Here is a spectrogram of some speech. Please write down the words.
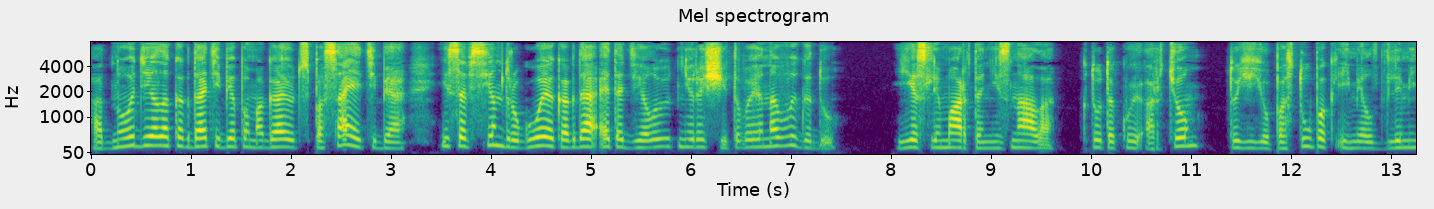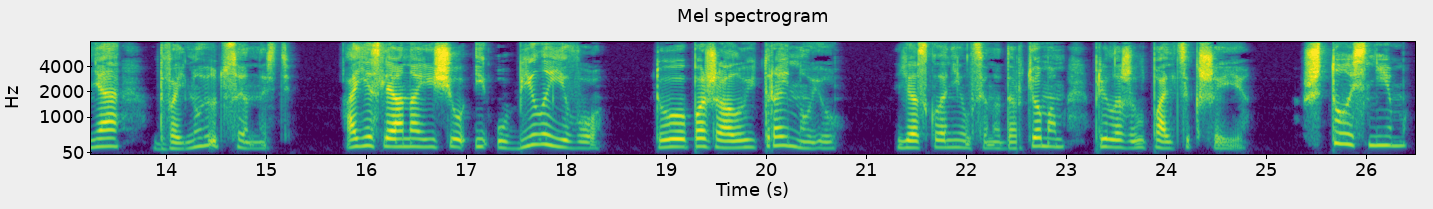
Одно дело, когда тебе помогают, спасая тебя, и совсем другое, когда это делают, не рассчитывая на выгоду. Если Марта не знала, кто такой Артем, то ее поступок имел для меня двойную ценность. А если она еще и убила его, то, пожалуй, тройную. Я склонился над Артемом, приложил пальцы к шее. «Что с ним?» —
